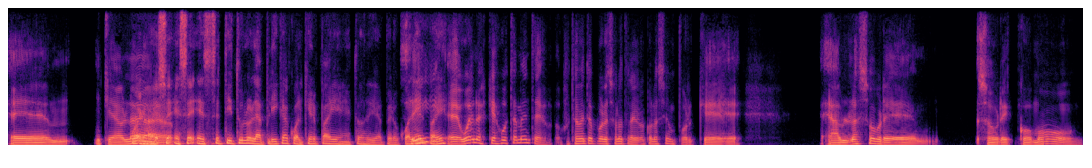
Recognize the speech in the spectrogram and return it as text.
Em, que Bueno, habla, ese, ese, ese título le aplica a cualquier país en estos días, pero ¿cuál es el país? eh, bueno, es que justamente, justamente por eso lo traigo a colación, porque habla sobre, sobre cómo,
